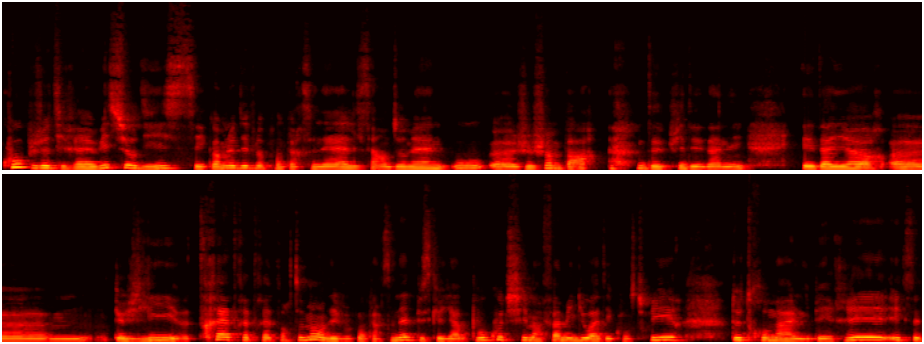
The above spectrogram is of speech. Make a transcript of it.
Couple, je dirais 8 sur 10. C'est comme le développement personnel. C'est un domaine où euh, je chôme pas depuis des années. Et d'ailleurs, que je lis très très très fortement en développement personnel, puisqu'il y a beaucoup de schémas familiaux à déconstruire, de traumas à libérer, etc.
